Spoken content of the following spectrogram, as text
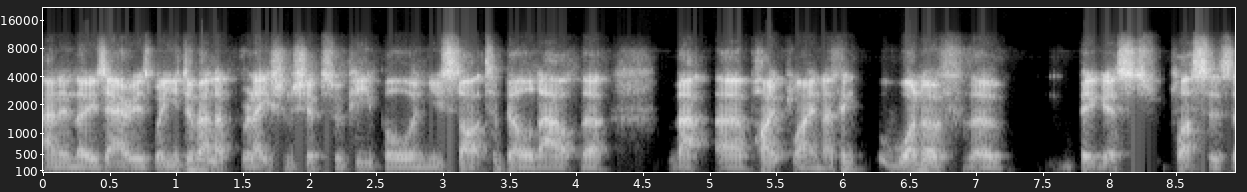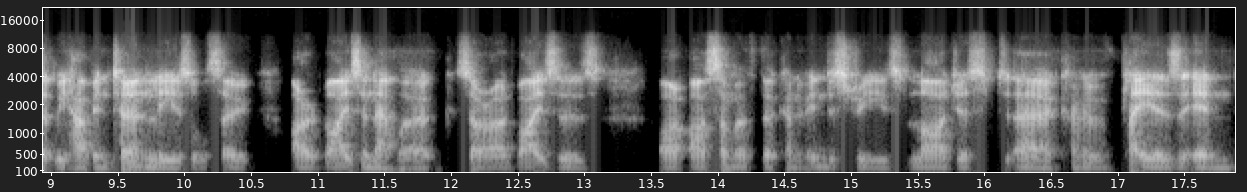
and in those areas where you develop relationships with people and you start to build out the that uh, pipeline. I think one of the biggest pluses that we have internally is also our advisor network. So our advisors are, are some of the kind of industry's largest uh, kind of players in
